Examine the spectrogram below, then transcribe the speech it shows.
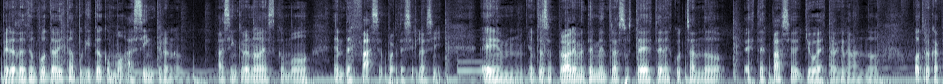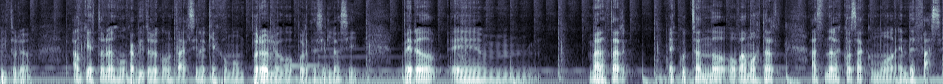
pero desde un punto de vista un poquito como asíncrono. Asíncrono es como en desfase, por decirlo así. Eh, entonces probablemente mientras ustedes estén escuchando este espacio, yo voy a estar grabando otro capítulo. Aunque esto no es un capítulo como tal, sino que es como un prólogo, por decirlo así. Pero eh, van a estar escuchando o vamos a estar haciendo las cosas como en desfase.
